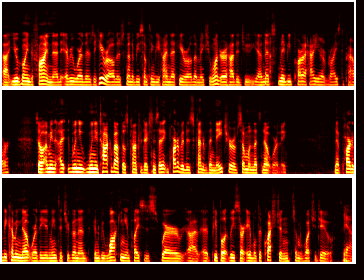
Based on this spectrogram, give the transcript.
uh, you're going to find that everywhere there's a hero there's going to be something behind that hero that makes you wonder how did you and that's maybe part of how you rise to power. So I mean I, when you when you talk about those contradictions I think part of it is kind of the nature of someone that's noteworthy. That part of becoming noteworthy it means that you're going to going to be walking in places where uh, uh, people at least are able to question some of what you do. Yeah.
